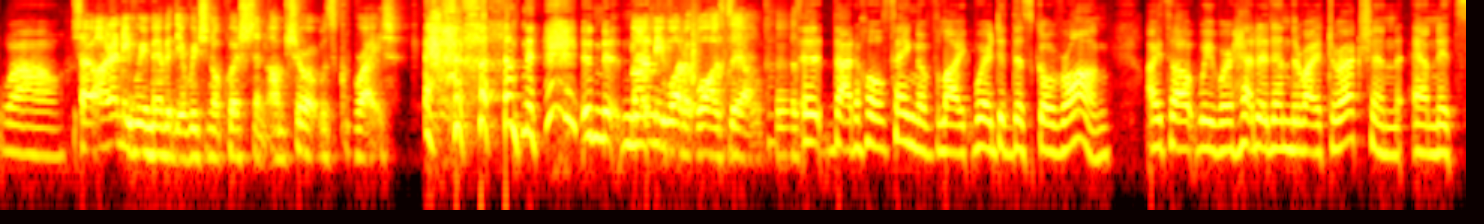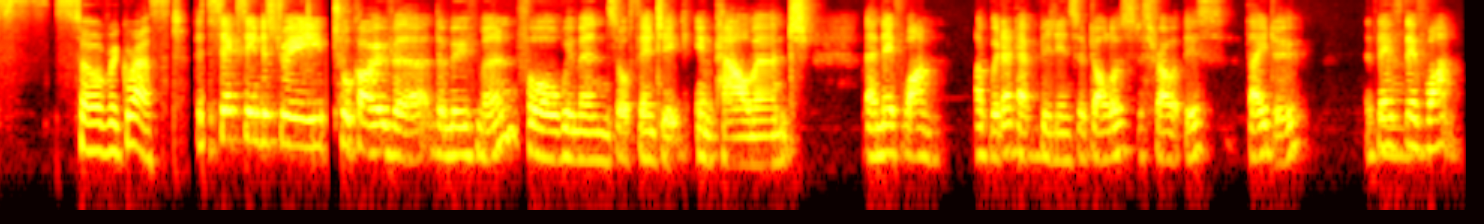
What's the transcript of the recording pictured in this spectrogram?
wow. So I don't even remember the original question. I'm sure it was great. Remind me what it was, El. Uh, that whole thing of like, where did this go wrong? I thought we were headed in the right direction, and it's so regressed. The sex industry took over the movement for women's authentic empowerment, and they've won. Like, we don't have billions of dollars to throw at this. They do. They've, yeah. they've won.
